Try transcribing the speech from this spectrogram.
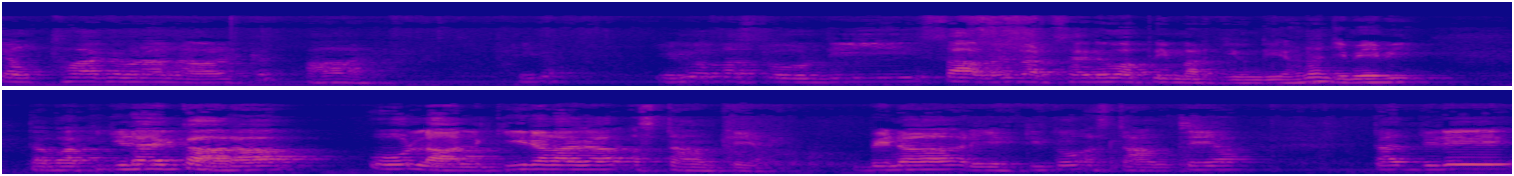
ਚੌਥਾ ਕਮਰਾ ਨਾਲ ਇੱਕ ਆ ਠੀਕ ਆ? ਇਹਨੂੰ ਆਪਾਂ ਸਟੋਰ ਦੀ ਹਿਸਾਬ ਨਾਲ ਵੀ ਵਰਤ ਸਕਦੇ ਹਾਂ। ਉਹ ਆਪਣੀ ਮਰਜ਼ੀ ਹੁੰਦੀ ਹੈ ਹਨਾ? ਜਿਵੇਂ ਵੀ ਤਾਂ ਬਾਕੀ ਜਿਹੜਾ ਇਹ ਘਰ ਆ, ਉਹ ਲਾਲ ਲਕੀਰ ਵਾਲਾਗਾ ਅਸਟਾਮ ਤੇ ਆ। ਬਿਨਾ ਰਜਿਸਟਰੀ ਤੋਂ ਅਸਟਾਮ ਤੇ ਆ। ਤਾਂ ਜਿਹੜੇ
